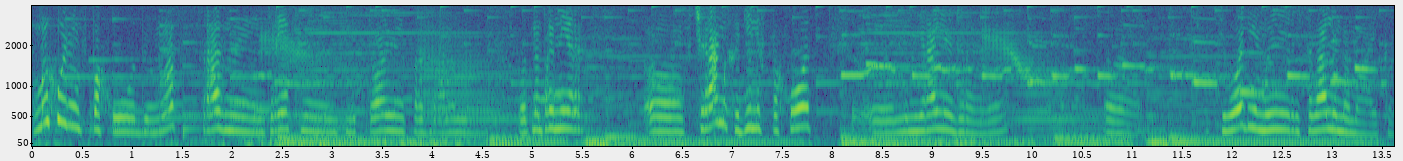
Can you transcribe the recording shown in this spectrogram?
Мы ходим в походы, у нас разные интересные интеллектуальные программы. Вот, например, э, вчера мы ходили в поход э, на минеральные деревья. Э, Сегодня мы рисовали на майках,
